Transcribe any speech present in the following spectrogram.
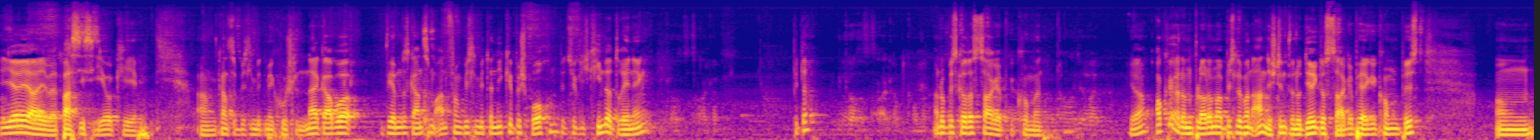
Ja, ja, ja, passt, ist eh okay. Ähm, kannst du ein bisschen mit mir kuscheln. Na, Gabor, wir haben das Ganze am Anfang ein bisschen mit der Niki besprochen bezüglich Kindertraining. Bitte? Ah, du bist gerade aus Zagreb gekommen. Ja? Okay, dann plaudern wir ein bisschen über den Andi. Stimmt, wenn du direkt aus Zagreb hergekommen bist. Ähm,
